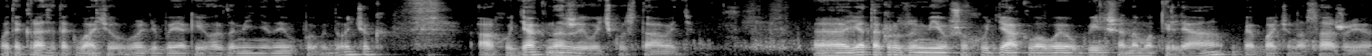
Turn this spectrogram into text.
От якраз я так бачу, вроді би, як його замінив повідочок, а худяк наживочку ставить. Е, я так розумів, що худяк ловив більше на мотиля. Я бачу, насаджує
